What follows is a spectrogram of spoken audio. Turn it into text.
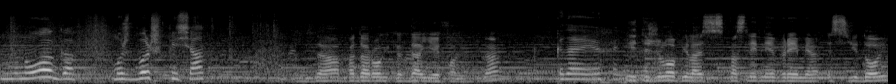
Много, может больше 50, Да, по дороге, когда ехали, да? когда ехали. И тяжело было в последнее время с едой,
